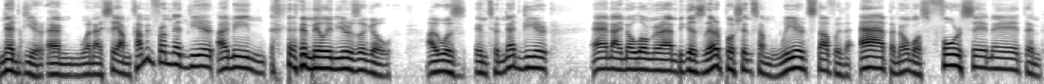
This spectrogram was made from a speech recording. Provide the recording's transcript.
Netgear. And when I say I'm coming from Netgear, I mean a million years ago. I was into Netgear and I no longer am because they're pushing some weird stuff with the app and almost forcing it and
